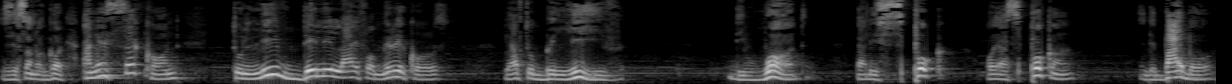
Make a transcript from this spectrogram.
is the Son of God. And then second, to live daily life of miracles, you have to believe the word that is spoke or has spoken in the Bible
